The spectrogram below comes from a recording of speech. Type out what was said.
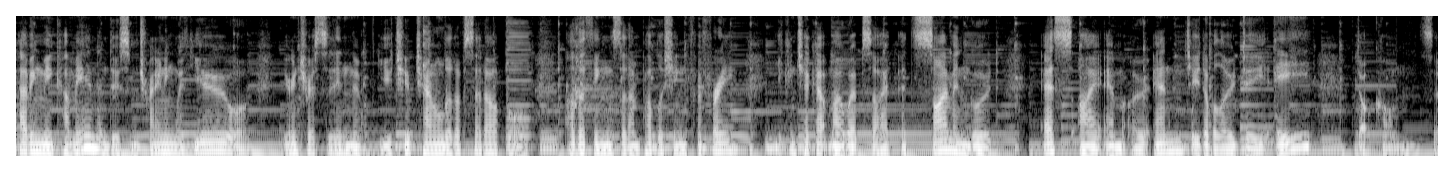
having me come in and do some training with you, or you're interested in the YouTube channel that I've set up, or other things that I'm publishing for free, you can check out my website at simongoode, S I M O N G O O D E dot com. So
